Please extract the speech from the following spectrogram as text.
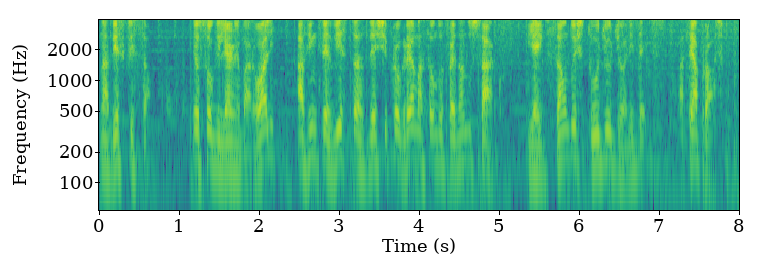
na descrição. Eu sou Guilherme Baroli. As entrevistas deste programa são do Fernando Saco e a edição do estúdio Johnny Days. Até a próxima.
